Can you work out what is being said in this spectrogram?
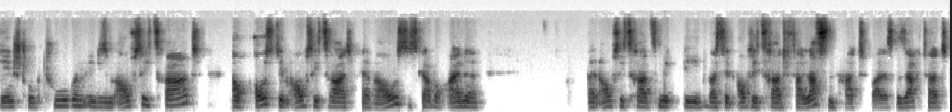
den Strukturen in diesem Aufsichtsrat, auch aus dem Aufsichtsrat heraus. Es gab auch eine, ein Aufsichtsratsmitglied, was den Aufsichtsrat verlassen hat, weil es gesagt hat,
